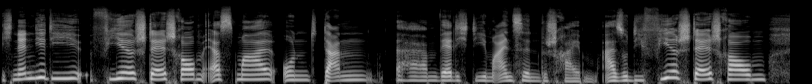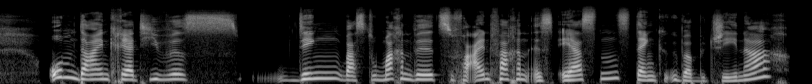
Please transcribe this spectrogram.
Ich nenne dir die vier Stellschrauben erstmal und dann ähm, werde ich die im Einzelnen beschreiben. Also die vier Stellschrauben, um dein kreatives Ding, was du machen willst, zu vereinfachen, ist erstens, denke über Budget nach,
